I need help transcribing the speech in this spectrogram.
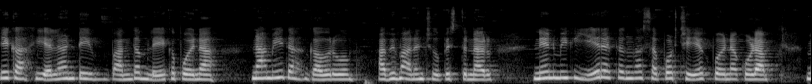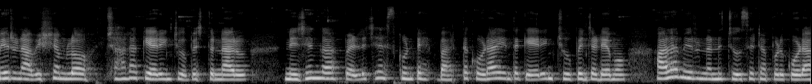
ఇక ఎలాంటి బంధం లేకపోయినా నా మీద గౌరవం అభిమానం చూపిస్తున్నారు. నేను మీకు ఏ రకంగా సపోర్ట్ చేయకపోయినా కూడా మీరు నా విషయంలో చాలా కేరింగ్ చూపిస్తున్నారు. నిజంగా పెళ్ళి చేసుకుంటే భర్త కూడా ఇంత కేరింగ్ చూపించడేమో? అలా మీరు నన్ను చూసేటప్పుడు కూడా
